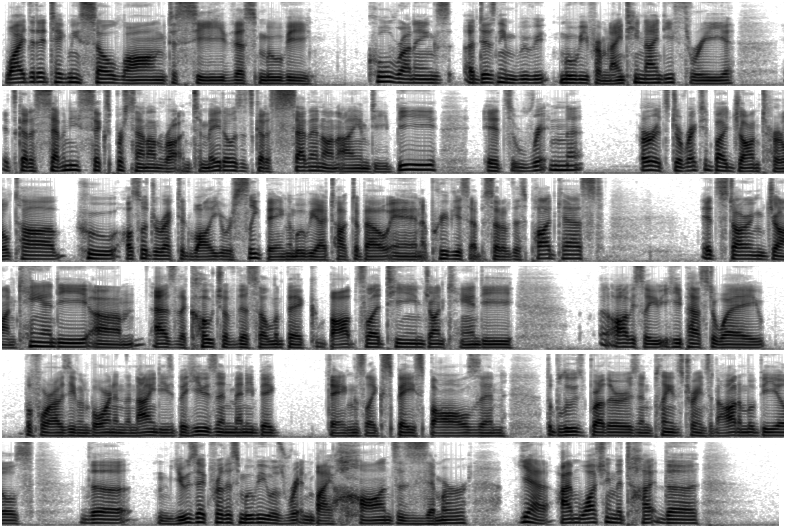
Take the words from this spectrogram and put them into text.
Why did it take me so long to see this movie? Cool Runnings, a Disney movie, movie from 1993. It's got a 76% on Rotten Tomatoes. It's got a 7 on IMDb. It's written or it's directed by John Turteltaub, who also directed While You Were Sleeping, a movie I talked about in a previous episode of this podcast. It's starring John Candy um, as the coach of this Olympic bobsled team. John Candy, obviously, he passed away before I was even born in the 90s, but he was in many big things like Spaceballs and The Blues Brothers and Planes, Trains, and Automobiles. The music for this movie was written by Hans Zimmer. Yeah, I'm watching the the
